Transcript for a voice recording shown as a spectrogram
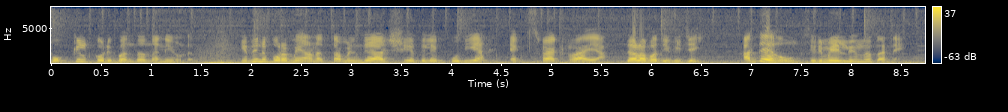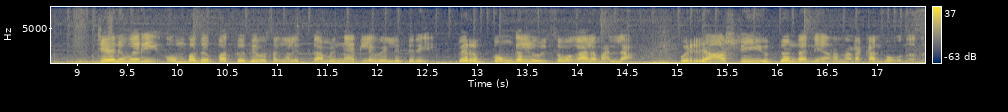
പൊക്കിൽ കൊടി ബന്ധം തന്നെയുണ്ട്. ഇതിനു പുറമെയാണ് തമിഴ് രാഷ്ട്രീയത്തിലെ പുതിയ എക്സ് ഫാക്ടറായ ദളപതി വിജയ്. അദ്ദേഹവും സിനിമയിൽ നിന്ന് തന്നെ. ജനുവരി ഒമ്പത് പത്ത് ദിവസങ്ങളിൽ തമിഴ്നാട്ടിലെ വെള്ളിത്തിരയിൽ വെറും പൊങ്കൽ ഉത്സവകാലമല്ല ഒരു രാഷ്ട്രീയ യുദ്ധം തന്നെയാണ് നടക്കാൻ പോകുന്നത്.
